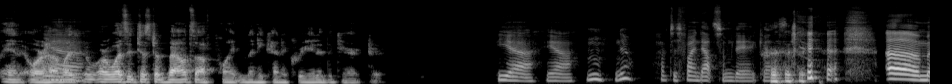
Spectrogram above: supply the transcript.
and or how much, or was it just a bounce off point, and then he kind of created the character. yeah, yeah. Mm, no, I'll have to find out someday, I guess. um,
